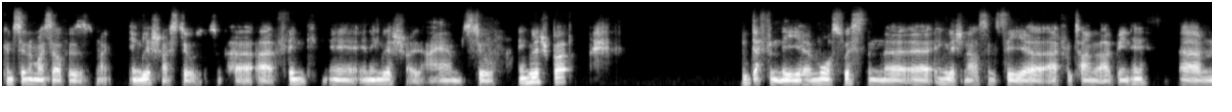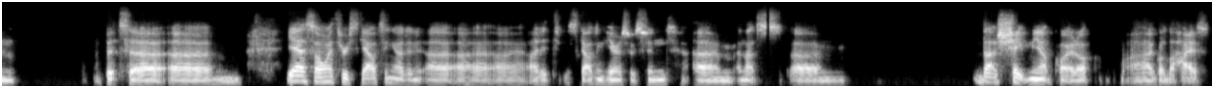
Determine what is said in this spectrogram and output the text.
consider myself as like English. I still uh, uh, think in English. I, I, am still English, but definitely uh, more Swiss than uh, uh, English now since the uh, actual time that I've been here. Um, but um, yeah, so I went through scouting. I did I did scouting here in Switzerland, um, and that's um, that shaped me up quite a lot. I got the highest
